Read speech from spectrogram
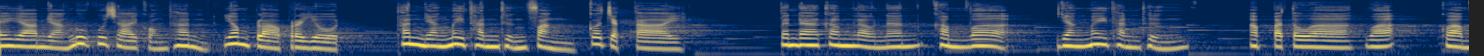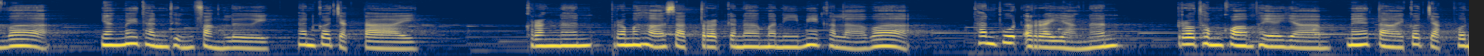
ยายามอย่างลูกผู้ชายของท่านย่อมเปล่าประโยชน์ ท่านยังไม่ทันถึงฝั่งก็จะตายบรรดาคำเหล่านั้นคำว่า ยังไม่ทันถึง อัปปตวาวะ ความว่า ยังไม่ทันถึงฝั่งเลย ท่านก็จักตาย ครั้งนั้นพระมหาสัตว์ตรัสกนามณีเมฆลาว่า ท่านพูดอะไรอย่างนั้น เราทำความพยายาม แม้ตายก็จักพ้น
